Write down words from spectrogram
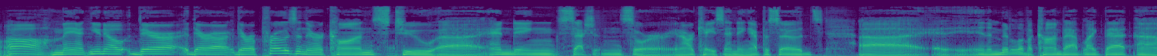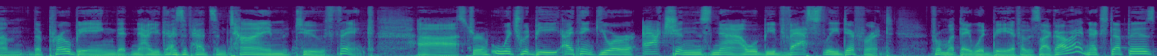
Oh man, you know there there are there are pros and there are cons to uh, ending sessions or in our case ending episodes uh, in the middle of a combat like that. Um, the pro being that now you guys have had some time to think. Uh, That's true. Which would be, I think, your actions now would be vastly different. From what they would be if it was like, all right, next up is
